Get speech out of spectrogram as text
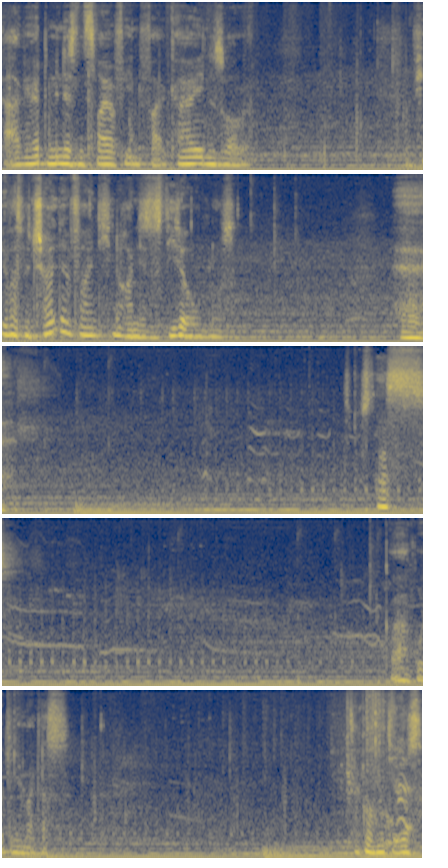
Ja, wir hätten mindestens zwei auf jeden Fall, keine Sorge. Für was mit Schalldämpfer eigentlich noch an dieses Lied da oben los? Äh. Was? Ah, gut, nehmen wir das. Sag auch mit dir das.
